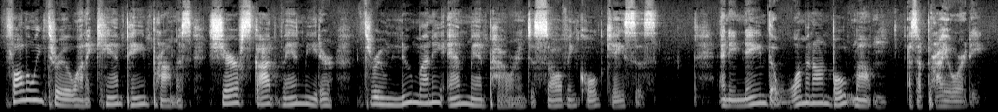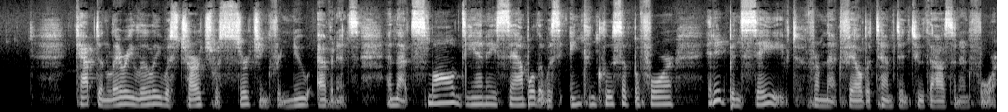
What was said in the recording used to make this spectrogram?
Following through on a campaign promise, Sheriff Scott Van Meter threw new money and manpower into solving cold cases, and he named the woman on Bolt Mountain as a priority. Captain Larry Lilly was charged with searching for new evidence, and that small DNA sample that was inconclusive before, it had been saved from that failed attempt in 2004.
